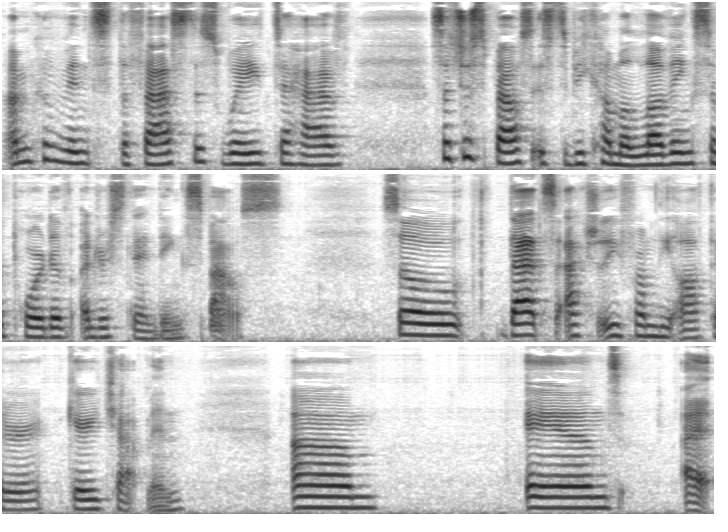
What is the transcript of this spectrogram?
I'm convinced the fastest way to have such a spouse is to become a loving, supportive, understanding spouse. So that's actually from the author Gary Chapman. Um, and I,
